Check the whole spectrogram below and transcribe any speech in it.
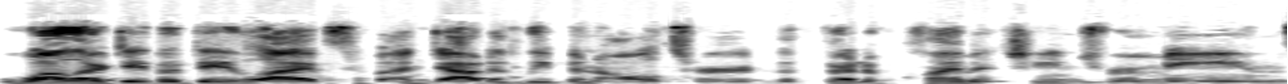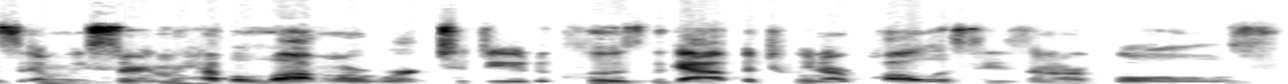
while our day to day lives have undoubtedly been altered, the threat of climate change remains, and we certainly have a lot more work to do to close the gap between our policies and our goals.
